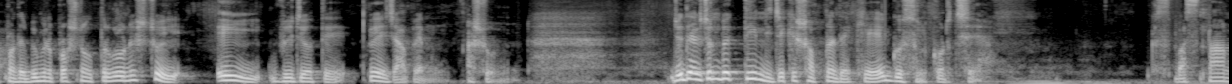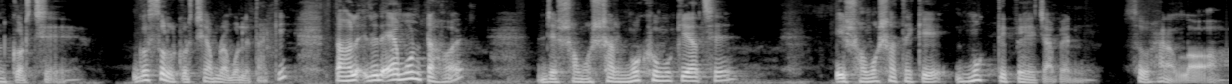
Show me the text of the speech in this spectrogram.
আপনাদের বিভিন্ন প্রশ্ন উত্তরগুলো নিশ্চয়ই এই ভিডিওতে পেয়ে যাবেন। আসুন। যদি একজন ব্যক্তি নিজেকে স্বপ্নে দেখে গোসল করছে বা স্নান করছে, গোসল করছে আমরা বলে থাকি, তাহলে যদি এমনটা হয় যে সমস্যার মুখোমুখি আছে এই সমস্যা থেকে মুক্তি পেয়ে যাবেন। সুবহানাল্লাহ।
